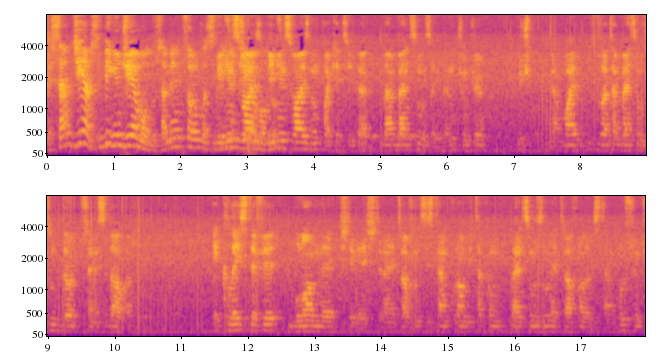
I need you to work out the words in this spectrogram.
E sen GM'sin. Bir gün GM oldun sen. Benim sorum basit. Bir gün Wiggins, GM Wise, oldun. Wiggins Wiseman paketiyle ben Ben Simmons'a giderim. Çünkü 3 yani zaten Ben Simmons'ın 4 senesi daha var. E Clay Steph'i bulan ve işte geliştiren, etrafında sistem kuran bir takım Ben Simmons'ın etrafına da bir sistem kurur. Çünkü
